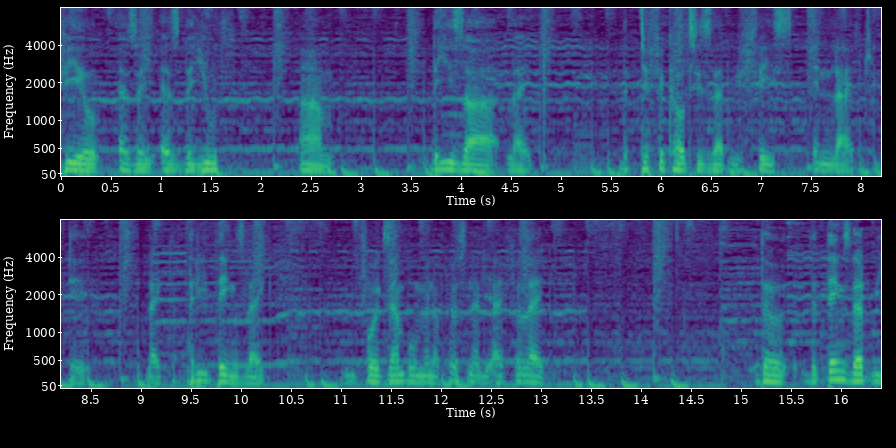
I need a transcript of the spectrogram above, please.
feel as a as the youth? Um these are like the difficulties that we face in life today. Like the three things like for example, Mina, personally, I feel like the the things that we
